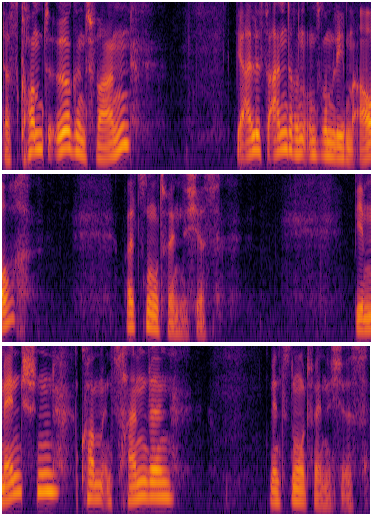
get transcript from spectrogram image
das kommt irgendwann, wie alles andere in unserem Leben auch, weil es notwendig ist. Wir Menschen kommen ins Handeln, wenn es notwendig ist.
